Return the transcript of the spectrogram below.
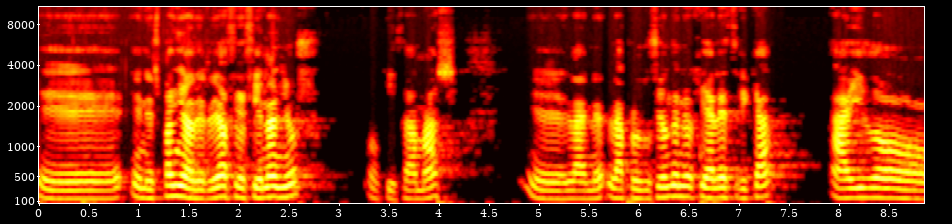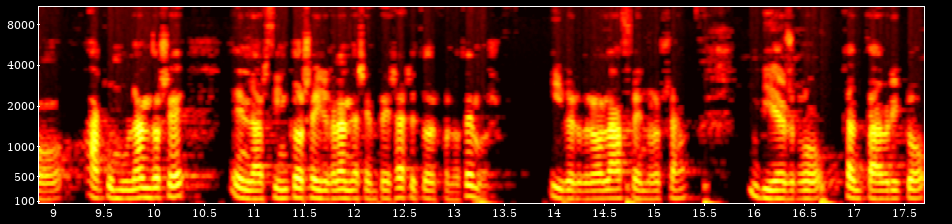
Eh, en España, desde hace 100 años, o quizá más, eh, la producción de energía eléctrica ha ido acumulándose en las cinco o seis grandes empresas que todos conocemos. Iberdrola, Fenosa, Viesgo, Cantábrico,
